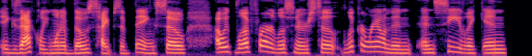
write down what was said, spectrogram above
exactly one of those types of things. So I would love for our listeners to look around and and see like in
